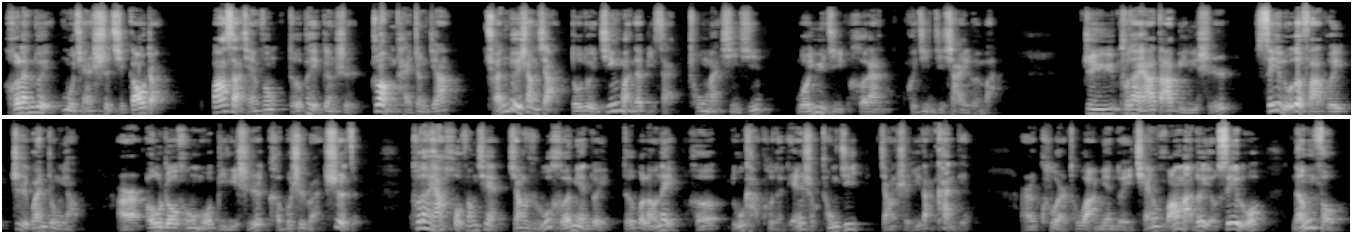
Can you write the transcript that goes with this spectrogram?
荷兰队目前士气高涨，巴萨前锋德佩更是状态正佳，全队上下都对今晚的比赛充满信心。我预计荷兰会晋级下一轮吧。至于葡萄牙打比利时，C 罗的发挥至关重要，而欧洲红魔比利时可不是软柿子。葡萄牙后防线将如何面对德布劳内和卢卡库的联手冲击，将是一大看点。而库尔图瓦面对前皇马队友 C 罗，能否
